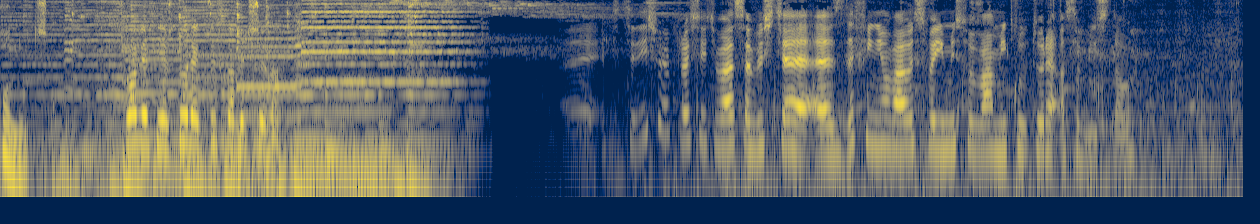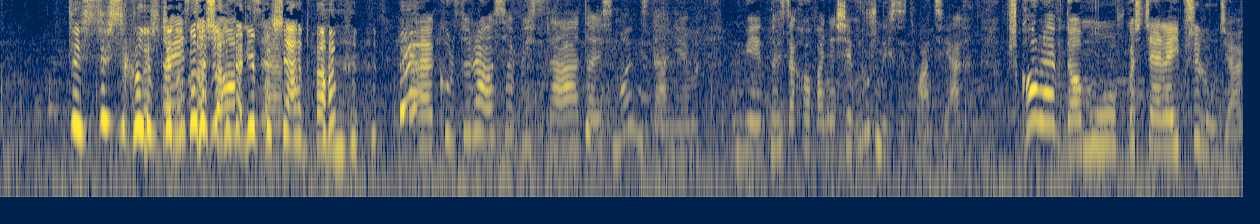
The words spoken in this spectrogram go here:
po ludzku. Człowiek nie szturek, wszystko wytrzyma. Chcieliśmy prosić Was, abyście e, zdefiniowały swoimi słowami kulturę osobistą. To jest coś, co koleż- To czego jest coś koleżanka nie posiada. E, Kultura osobista to jest moim zdaniem umiejętność zachowania się w różnych sytuacjach. W szkole, w domu, w kościele i przy ludziach.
